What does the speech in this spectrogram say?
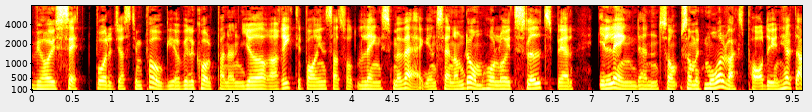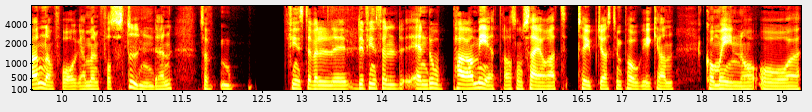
vi har ju sett både Justin Pogge och Ville Kolpanen göra riktigt bra insatser längs med vägen. Sen om de håller i ett slutspel i längden som, som ett målvaktspar, det är ju en helt annan fråga, men för stunden så finns det väl, det finns väl ändå parametrar som säger att typ Justin Pogge kan komma in och, och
